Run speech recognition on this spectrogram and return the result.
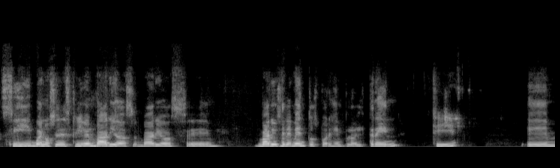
Sí, bueno, se describen varios, varios, eh, varios elementos, por ejemplo, el tren, Sí, eh,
